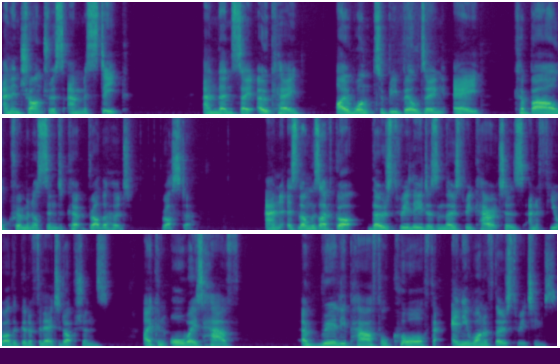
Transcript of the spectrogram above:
and Enchantress and Mystique, and then say, okay, I want to be building a Cabal, Criminal Syndicate, Brotherhood roster. And as long as I've got those three leaders and those three characters and a few other good affiliated options, I can always have a really powerful core for any one of those three teams.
